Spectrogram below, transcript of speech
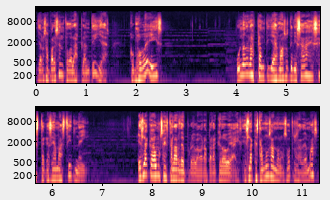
ya nos aparecen todas las plantillas. Como veis, una de las plantillas más utilizadas es esta que se llama Sydney. Es la que vamos a instalar de prueba ahora para que lo veáis. Es la que estamos usando nosotros además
